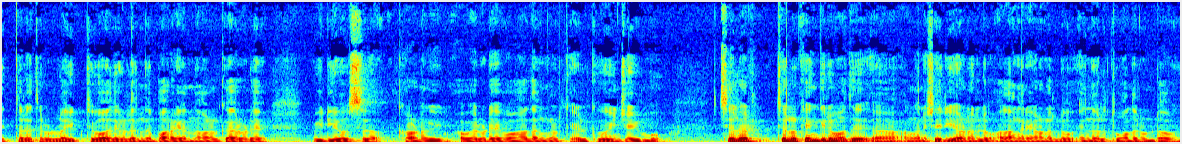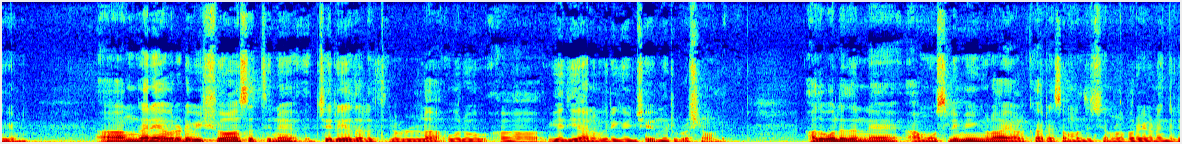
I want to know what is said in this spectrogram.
ഇത്തരത്തിലുള്ള യുക്തിവാദികളെന്ന് പറയുന്ന ആൾക്കാരുടെ വീഡിയോസ് കാണുകയും അവരുടെ വാദങ്ങൾ കേൾക്കുകയും ചെയ്യുമ്പോൾ ചിലർ ചിലർക്കെങ്കിലും അത് അങ്ങനെ ശരിയാണല്ലോ അതങ്ങനെയാണല്ലോ എന്നൊരു തോന്നലുണ്ടാവുകയും അങ്ങനെ അവരുടെ വിശ്വാസത്തിന് ചെറിയ തരത്തിലുള്ള ഒരു വ്യതിയാനം വരികയും ചെയ്യുന്നൊരു പ്രശ്നമുണ്ട്. അതുപോലെ തന്നെ ആ മുസ്ലിമീങ്ങളായ ആൾക്കാരെ സംബന്ധിച്ച് നമ്മൾ പറയുകയാണെങ്കിൽ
